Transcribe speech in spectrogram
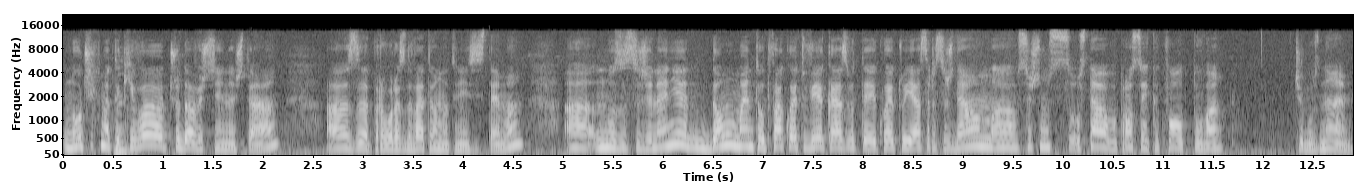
научихме такива чудовищни неща за правораздавателната ни система. А, но, за съжаление, до момента от това, което вие казвате и което и аз разсъждавам, а, всъщност остава въпроса и какво от това, че го знаем.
